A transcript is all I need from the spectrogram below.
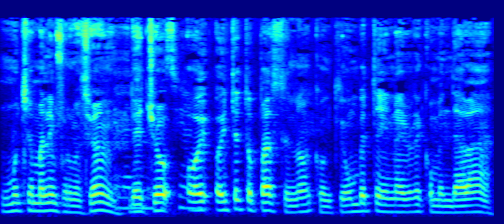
mucha mala información. De hecho, hoy hoy te topaste, ¿no? Con que un veterinario recomendaba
